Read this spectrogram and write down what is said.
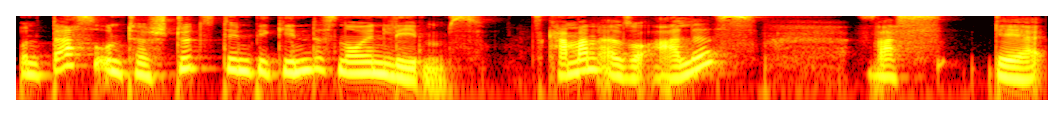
und das unterstützt den Beginn des neuen Lebens. Jetzt kann man also alles, was der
